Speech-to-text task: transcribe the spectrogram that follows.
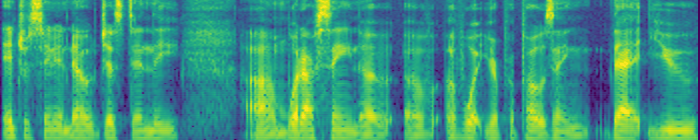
interesting to know just in the um, what I've seen of, of of what you're proposing that you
